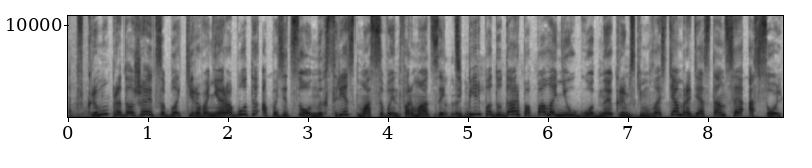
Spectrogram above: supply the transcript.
В Крыму продолжается блокирование работы оппозиционных средств массовой информации. Теперь под удар попала неугодная крымским властям радиостанция «Асоль»,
